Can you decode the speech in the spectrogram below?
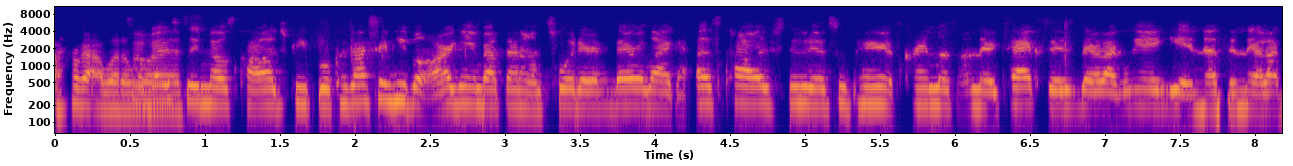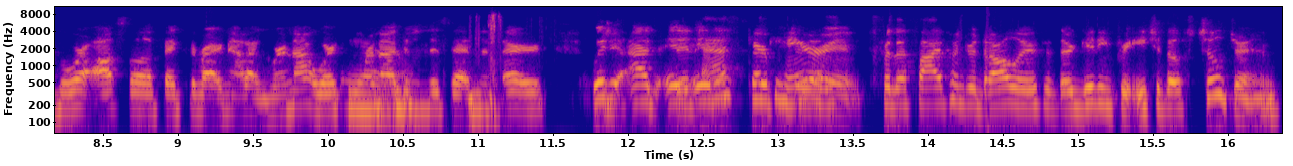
I forgot what it So was. basically, most college people, because I've seen people arguing about that on Twitter. They were like, us college students who parents claim us on their taxes, they're like, we ain't getting nothing. They're like, but we're also affected right now. Like, we're not working, we're not doing this, that, and the third. Which I, it, Then it is ask your sucky for them. parents for the five hundred dollars that they're getting for each of those children.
